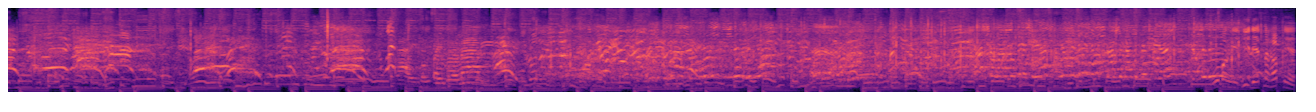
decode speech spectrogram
ได้มาพอกันอีกจักเทื่ออายสิเอาเวลาที่เหลือเพื่อเอ้ยคนเดียวไปโบราณโอ้บางนี่ที่เด็ดนะครับเนี่ย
